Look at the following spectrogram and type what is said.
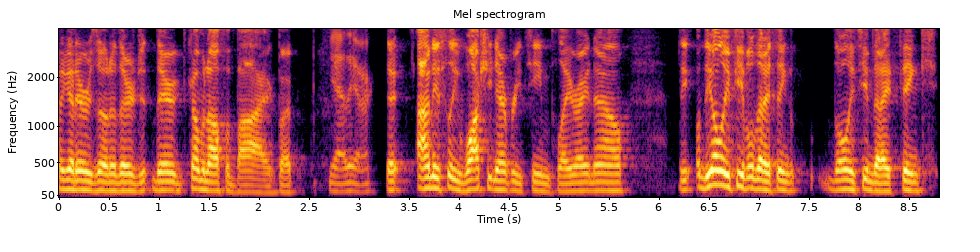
I got Arizona. They're they're coming off a bye, but Yeah, they are. honestly, watching every team play right now, the the only people that I think the only team that I think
